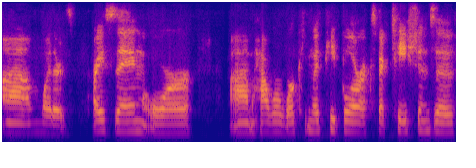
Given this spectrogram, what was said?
um, whether it's pricing or um, how we're working with people or expectations of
